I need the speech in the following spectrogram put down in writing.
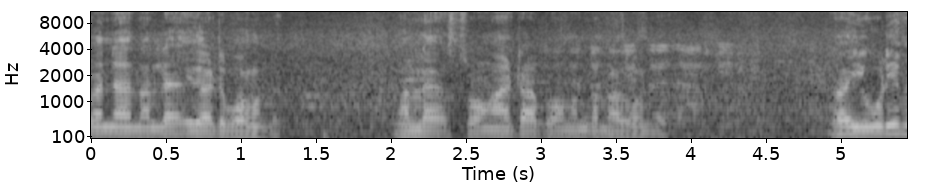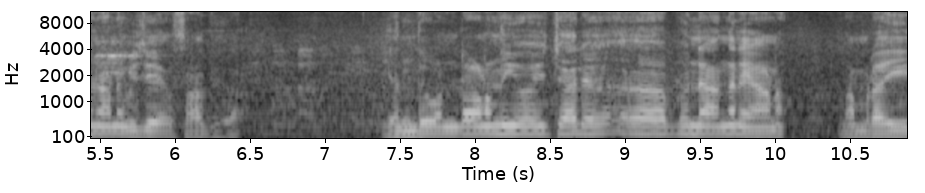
പിന്നെ നല്ല ഇതായിട്ട് പോകുന്നുണ്ട്. നല്ല സ്ട്രോങ് ആയിട്ടാണ് പോകുന്നുണ്ടെന്നാണ് തോന്നുന്നത് അപ്പോൾ യു ഡി എഫിനാണ് വിജയ സാധ്യത. എന്തുകൊണ്ടാണെന്ന് ചോദിച്ചാൽ പിന്നെ അങ്ങനെയാണ്. നമ്മുടെ ഈ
